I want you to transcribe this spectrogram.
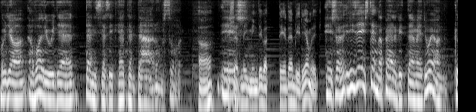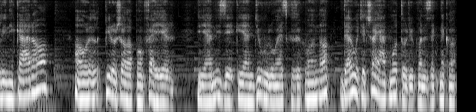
hogy a, a Vali ugye teniszezik hetente háromszor. Aha. És, és És- ez még mindig a térde bírja még? És, a, és tegnap elvittem egy olyan klinikára, ahol piros alapon fehér ilyen izék, ilyen gyúró eszközök vannak, de úgy, hogy saját motorjuk van ezeknek a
